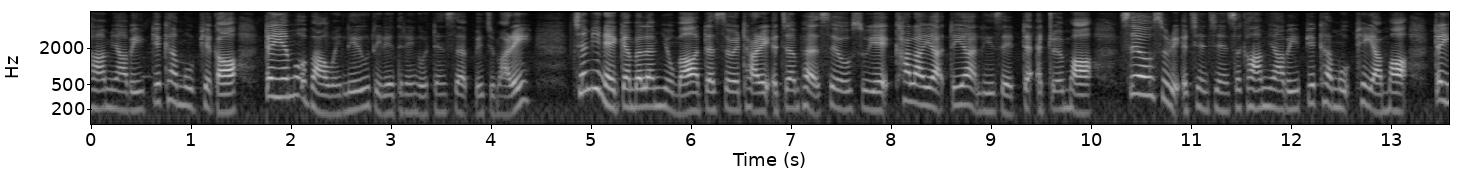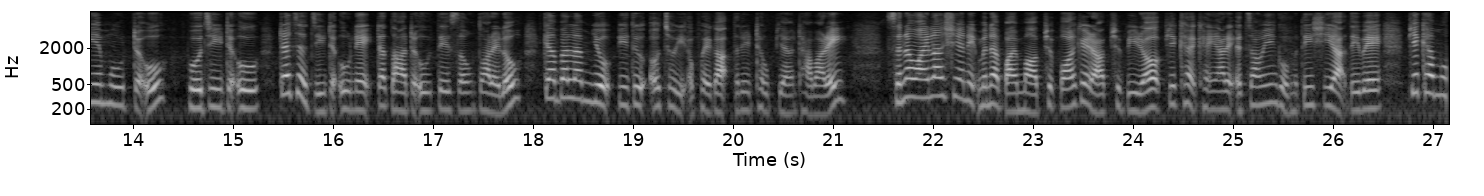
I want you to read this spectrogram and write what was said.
ကားများပြီးပြစ်ခတ်မှုဖြစ်ကတရဲမှုအပါဝင်၄ဦးတည်တဲ့တဲ့ရင်ကိုတင်ဆက်ပေးကြပါမယ်။ချင်းပြည်နယ်ကမ်ဘလက်မြို့မှာတက်ဆွဲထားတဲ့အကြမ်းဖက်စေအိုစုရဲ့ခလာရ140တက်အတွင်းမှာစေအိုစုတွေအချင်းချင်းစကားများပြီးပြစ်ခတ်မှုဖြစ်ရမှတရဲမှုတအူ ဗိုလ်ကြီးတအူတက်ချက်ကြီးတအူနဲ့တပ်သားတအူတေဆုံးသွားတယ်လို့ကမ်ဘလက်မြို့ပြည်သူ့အုပ်ချုပ်ရေးအဖွဲ့ကသတင်းထုတ်ပြန်ထားပါတယ်။ဇန်နဝါရီလ10ရက်နေ့မနက်ပိုင်းမှာဖြစ်ပွားခဲ့တာဖြစ်ပြီးတော့ပြစ်ခတ်ခံရတဲ့အကြောင်းရင်းကိုမသိရှိရသေးပဲပြစ်ခတ်မှု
